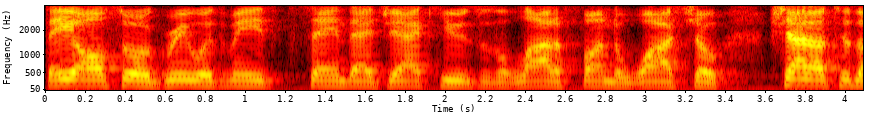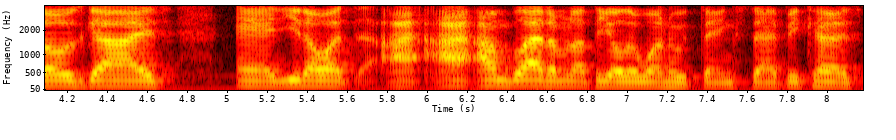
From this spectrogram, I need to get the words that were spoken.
They also agree with me, saying that Jack Hughes was a lot of fun to watch. So shout out to those guys. And you know what? I, I, am glad I'm not the only one who thinks that because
